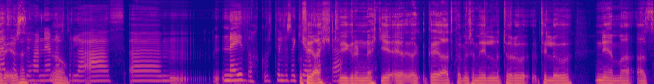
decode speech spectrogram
með þessu, hann er já. náttúrulega að um, neyð okkur til þess að gera þetta. og því ætti í grunin ekki að greiða atkvæminn sem miðluna tillögu nema að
